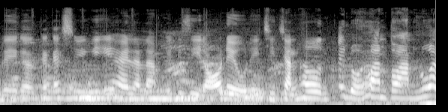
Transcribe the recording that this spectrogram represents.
Về cả cái cách suy nghĩ hay là làm cái gì đó đều thấy chín chắn hơn. Thay đổi hoàn toàn luôn.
